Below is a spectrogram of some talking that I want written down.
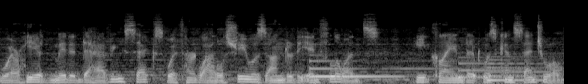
where he admitted to having sex with her while she was under the influence. He claimed it was consensual.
